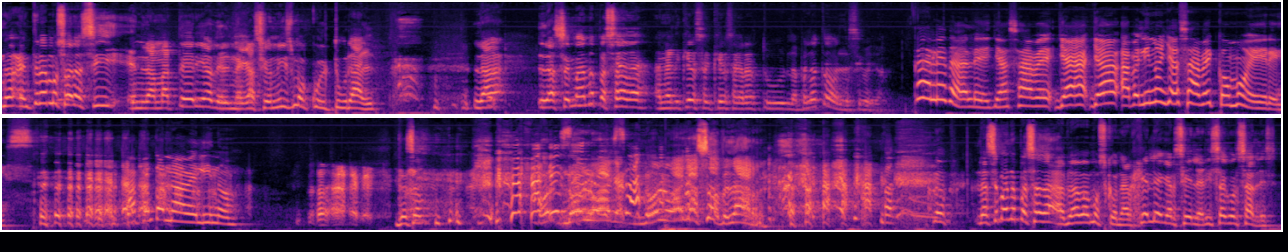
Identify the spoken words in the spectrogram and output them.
No, entramos ahora sí en la materia del negacionismo cultural. La, la semana pasada, Anali, ¿quieres, ¿quieres agarrar tú la pelota o le sigo yo? Dale, dale, ya sabe, ya, ya, Abelino ya sabe cómo eres. ¿A poco no, Abelino? Desa- No, no lo hagas, no lo hagas hablar. No, la semana pasada hablábamos con Argelia García y Larisa González,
